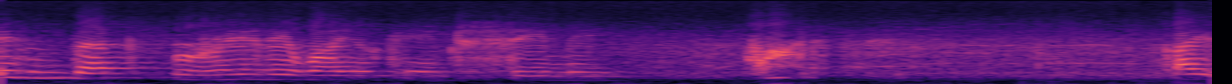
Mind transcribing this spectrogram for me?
Isn't that really why you came to see me? What? I,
